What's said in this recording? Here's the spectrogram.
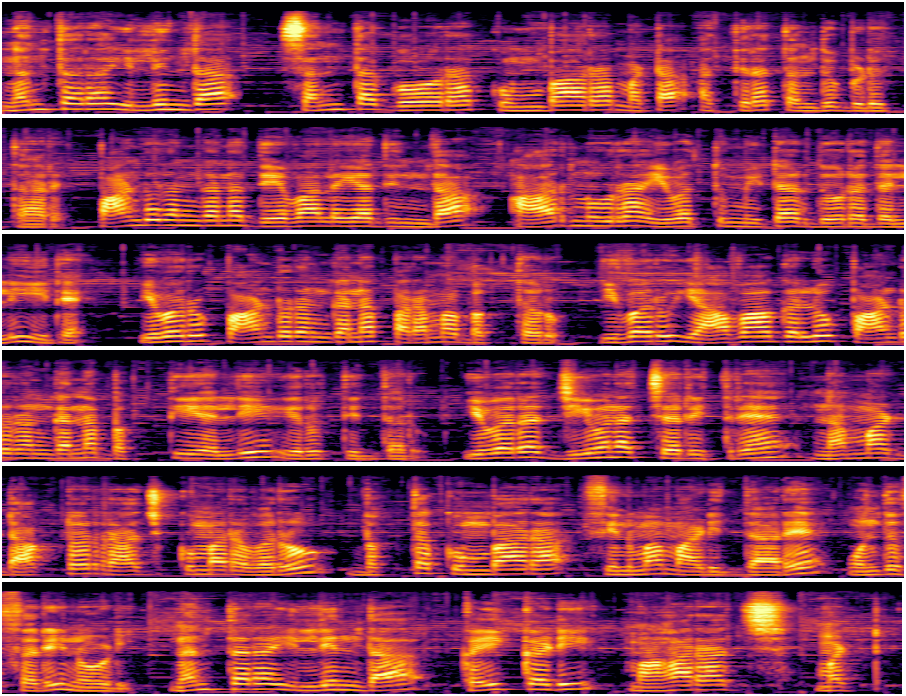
ನಂತರ ಇಲ್ಲಿಂದ ಸಂತ ಗೋರ ಕುಂಬಾರ ಮಠ ಹತ್ತಿರ ತಂದು ಬಿಡುತ್ತಾರೆ. ಪಾಂಡುರಂಗನ ದೇವಾಲಯದಿಂದ ಆರುನೂರ ಐವತ್ತು ಮೀಟರ್ ದೂರದಲ್ಲಿ ಇದೆ. ಇವರು ಪಾಂಡುರಂಗನ ಪರಮ ಭಕ್ತರು. ಇವರು ಯಾವಾಗಲೂ ಪಾಂಡುರಂಗನ ಭಕ್ತಿಯಲ್ಲಿ ಇರುತ್ತಿದ್ದರು. ಇವರ ಜೀವನ ಚರಿತ್ರೆ ನಮ್ಮ ಡಾಕ್ಟರ್ ರಾಜ್ಕುಮಾರ್ ಅವರು ಭಕ್ತ ಕುಂಬಾರ ಸಿನಿಮಾ ಮಾಡಿದ್ದಾರೆ. ಒಂದು ಸರಿ ನೋಡಿ. ನಂತರ ಇಲ್ಲಿಂದ ಕೈಕಡಿ ಮಹಾರಾಜ್ ಮಠ್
